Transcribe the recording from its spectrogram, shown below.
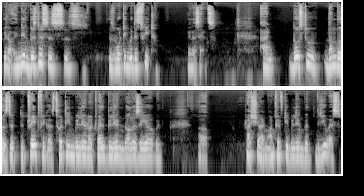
you know, Indian business is, is, is voting with its feet, in a sense. And those two numbers, the, the trade figures, 13 billion or 12 billion dollars a year with uh, Russia and 150 billion with the US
